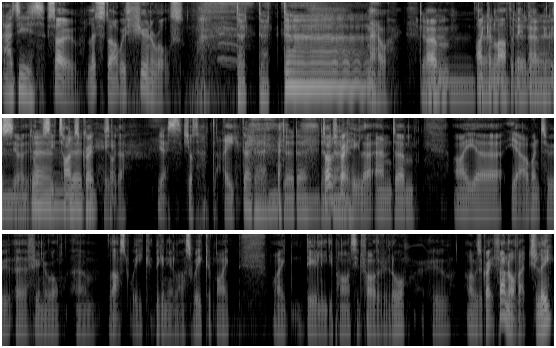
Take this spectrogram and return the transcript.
as is. so let's start with funerals. Da, da, da. now, um, I can laugh a bit now because you know obviously time's a great healer. Yes. Shut up, Daddy. Da, dun, da, dun, da, Time's a great healer, and um, I uh, yeah I went to a funeral um, last week, beginning of last week, of my my dearly departed father-in-law, who I was a great fan of actually.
